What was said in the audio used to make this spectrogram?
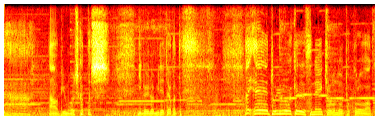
やアワビも美味しかったしいろいろ見れてよかったです。はい、えー、というわけでですね、今日のところはこ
